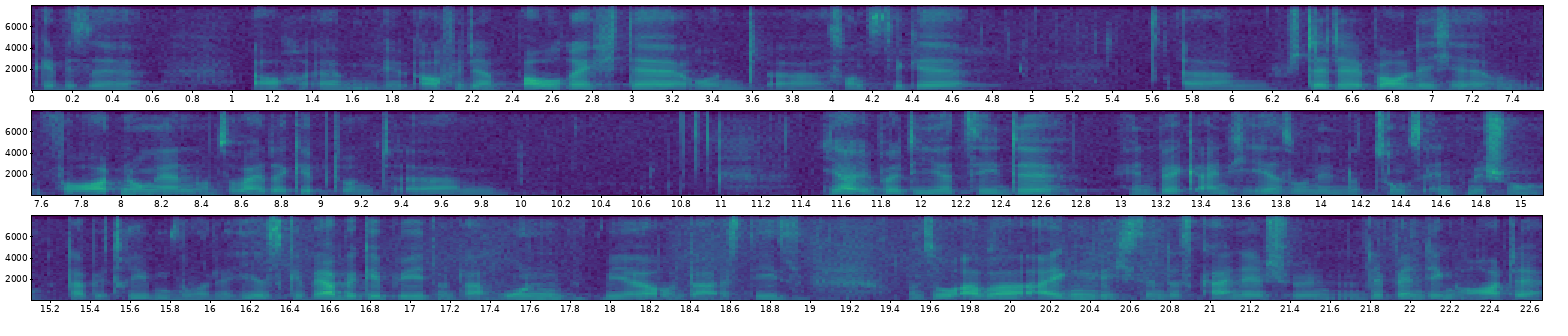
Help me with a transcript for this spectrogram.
gewisse auch, ähm, auch wieder Baurechte und äh, sonstige ähm, städtebauliche Verordnungen und so weiter gibt und ähm, ja über die Jahrzehnte hinweg eigentlich eher so eine Nutzungsentmischung da betrieben wurde. Hier ist Gewerbegebiet und da wohnen wir und da ist dies und so, aber eigentlich sind das keine schönen, lebendigen Orte.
